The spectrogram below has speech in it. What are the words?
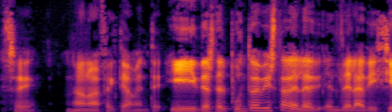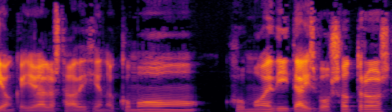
Sí, no, no, efectivamente. Y desde el punto de vista de la, edición, que yo ya lo estaba diciendo, ¿cómo, ¿Cómo editáis vosotros?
